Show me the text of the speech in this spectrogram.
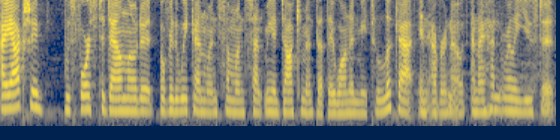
I actually was forced to download it over the weekend when someone sent me a document that they wanted me to look at in Evernote, and I hadn't really used it,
